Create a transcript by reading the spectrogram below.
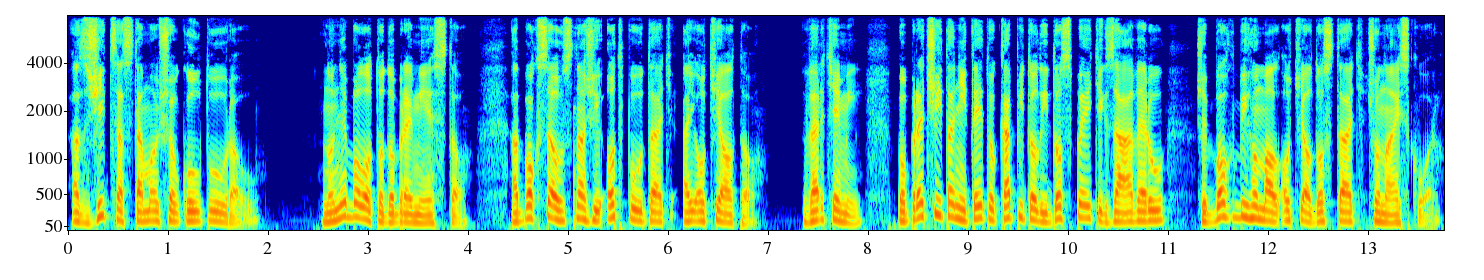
a zžiť sa s tamojšou kultúrou. No nebolo to dobré miesto a Boh sa ho snaží odpútať aj odtiaľto. Verte mi, po prečítaní tejto kapitoly dospejete k záveru, že Boh by ho mal odtiaľ dostať čo najskôr.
